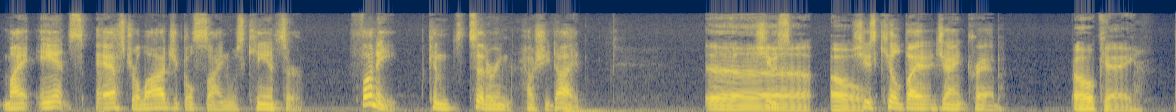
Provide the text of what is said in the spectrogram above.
My aunt's astrological sign was Cancer. Funny, considering how she died. Uh, she was oh she was killed by a giant crab. Okay.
